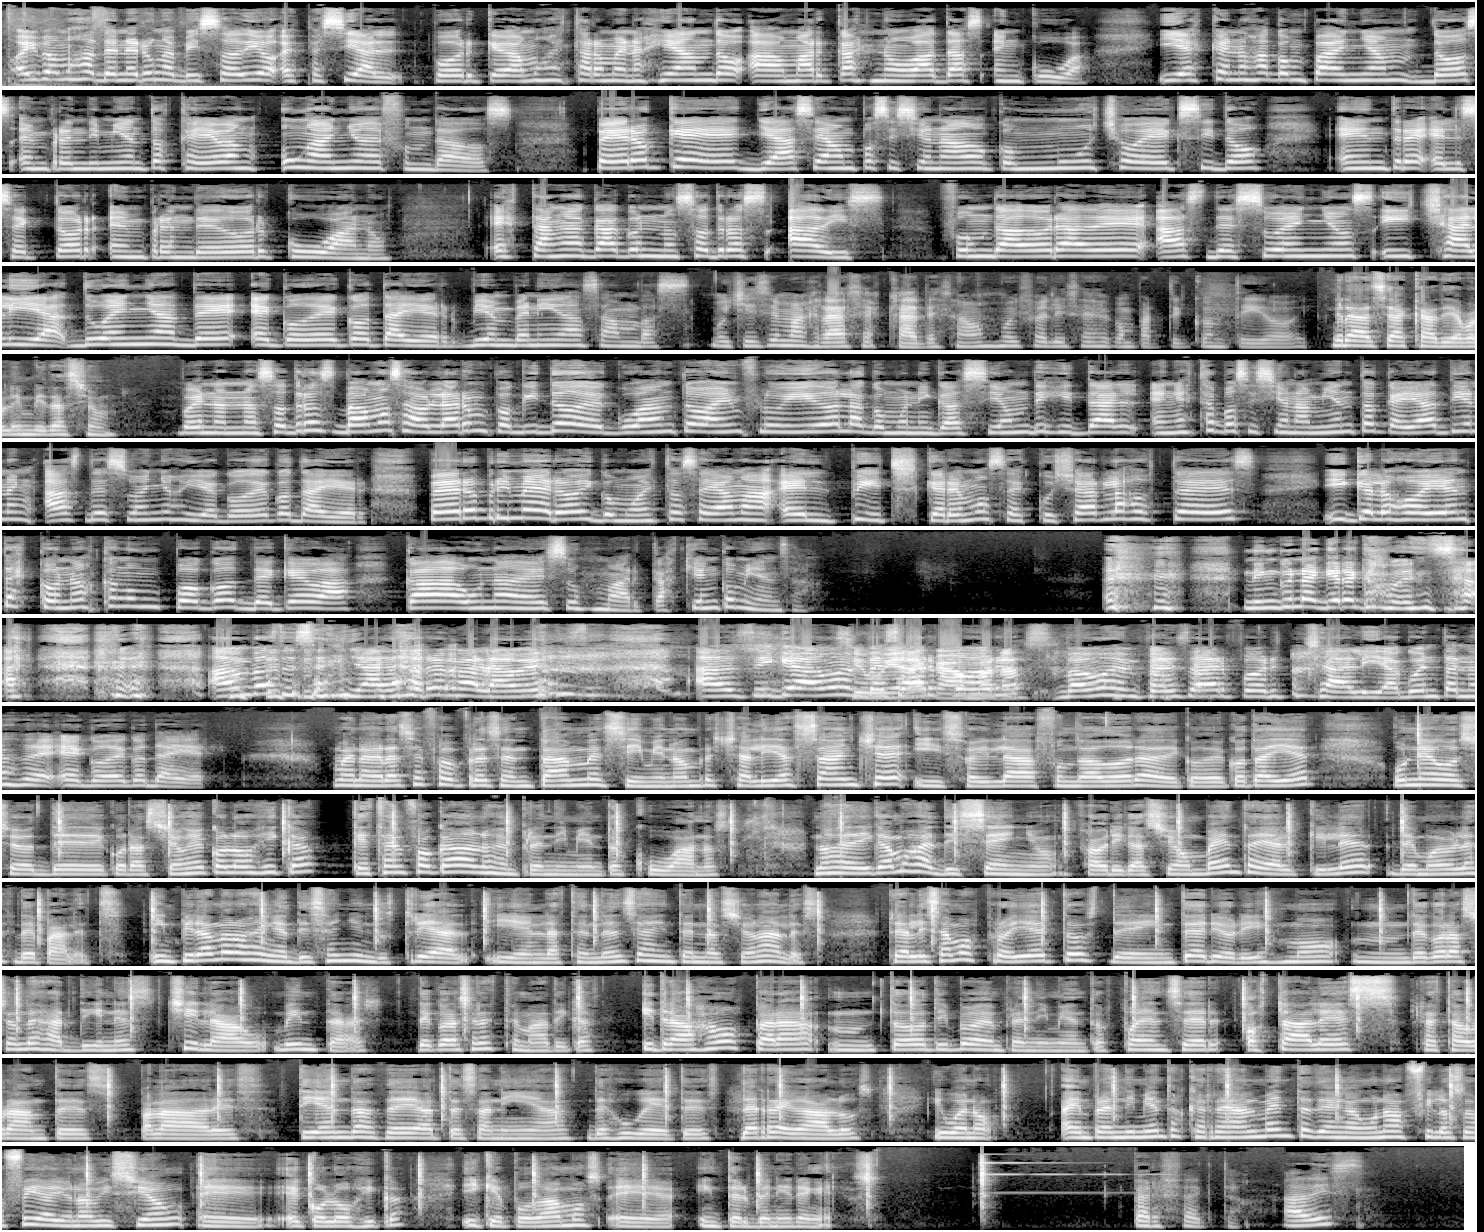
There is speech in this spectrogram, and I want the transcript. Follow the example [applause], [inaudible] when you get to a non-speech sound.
Hoy vamos a tener un episodio especial porque vamos a estar homenajeando a marcas novatas en Cuba. Y es que nos acompañan dos emprendimientos que llevan un año de fundados, pero que ya se han posicionado con mucho éxito entre el sector emprendedor cubano. Están acá con nosotros Adis, fundadora de As de Sueños, y Chalía, dueña de Ecodeco Taller. Bienvenidas ambas. Muchísimas gracias, Katia. Estamos muy felices de compartir contigo hoy. Gracias, Katia, por la invitación. Bueno, nosotros vamos a hablar un poquito de cuánto ha influido la comunicación digital en este posicionamiento que ya tienen As de Sueños y Ecodeco Taller. Pero primero, y como esto se llama el pitch, queremos escucharlas a ustedes y que los oyentes conozcan un poco de qué va cada una de sus marcas. ¿Quién comienza? [laughs] Ninguna quiere comenzar. [laughs] Ambas se señalaron a la vez. Así que vamos a empezar por vamos a empezar por Chalia. Cuéntanos de Eco Deco Taller. Bueno, gracias por presentarme. Sí, mi nombre es Chalía Sánchez y soy la fundadora de Codeco Taller, un negocio de decoración ecológica que está enfocado en los emprendimientos cubanos. Nos dedicamos al diseño, fabricación, venta y alquiler de muebles de pallets. Inspirándonos en el diseño industrial y en las tendencias internacionales, realizamos proyectos de interiorismo, mm, decoración de jardines, chill out, vintage, decoraciones temáticas y trabajamos para mm, todo tipo de emprendimientos. Pueden ser hostales, restaurantes, paladares, tiendas de artesanía, de juguetes, de regalos y bueno, a emprendimientos que realmente tengan una filosofía y una visión eh, ecológica y que podamos eh, intervenir en ellos. Perfecto. ¿Adis?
